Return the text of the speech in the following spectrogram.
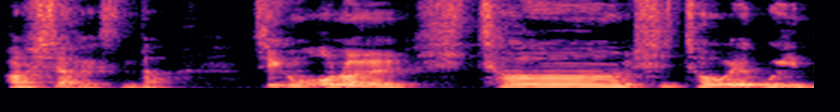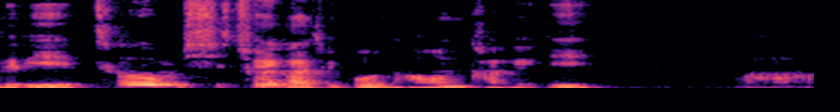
바로 시작하겠습니다. 지금 오늘 시- 처음 시초 외국인들이 처음 시초해가지고 나온 가격이, 아,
